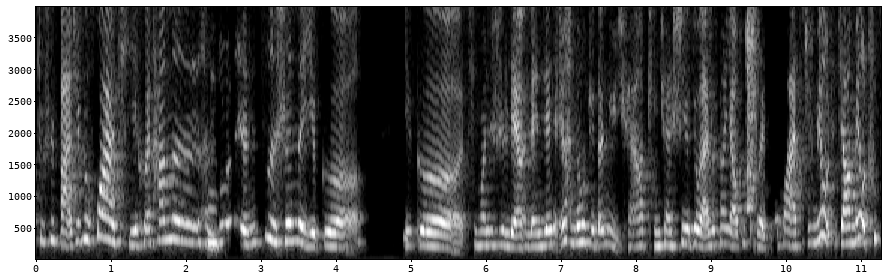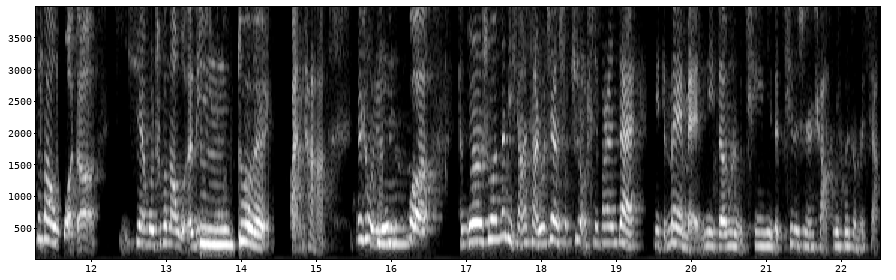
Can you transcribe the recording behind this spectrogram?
就是把这个话题和他们很多人自身的一个一个情况就是连连接起来，因为很多人觉得女权啊、平权是一个对我来说非常遥不可及的话题，就是没有只要没有触碰到我的底线或触碰到我的利益，嗯，对，管它。但是我觉得，如果很多人说，那你想想，如果这件这种事情发生在你的妹妹、你的母亲、你的妻子身上，你会怎么想？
